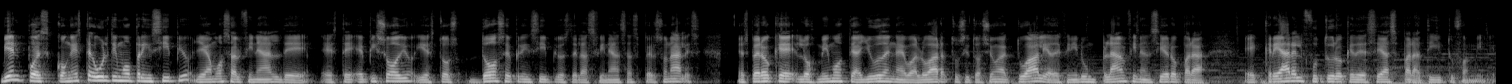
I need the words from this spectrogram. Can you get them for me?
Bien, pues con este último principio llegamos al final de este episodio y estos 12 principios de las finanzas personales. Espero que los mismos te ayuden a evaluar tu situación actual y a definir un plan financiero para eh, crear el futuro que deseas para ti y tu familia.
